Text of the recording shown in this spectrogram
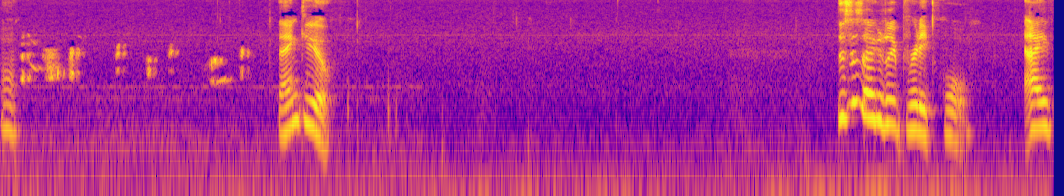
Oh. Thank you. This is actually pretty cool. I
